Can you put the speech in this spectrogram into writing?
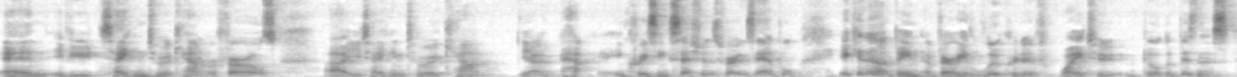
And if you take into account referrals, uh, you take into account you know increasing sessions, for example, it can end up being a very lucrative way to build a business.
